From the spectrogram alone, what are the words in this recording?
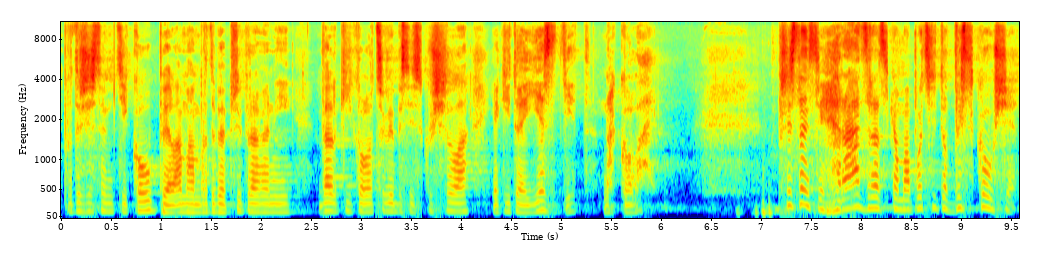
protože jsem ti koupil a mám pro tebe připravený velký kolo, co kdyby si zkušela, jaký to je jezdit na kole. Přestaň si hrát s rackama, pojď si to vyzkoušet.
